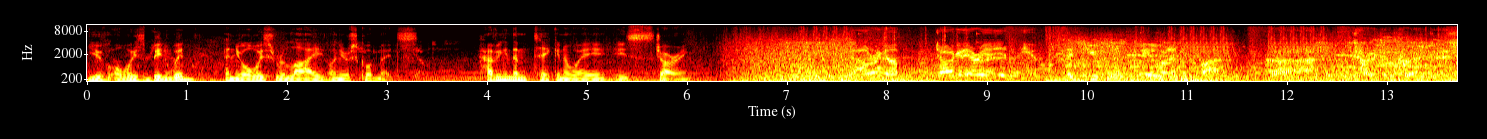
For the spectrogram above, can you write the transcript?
you've always been with and you always rely on your squadmates. Having them taken away is jarring. Powering up. Target area in view. Let's use this clear line of fire. Target practice.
